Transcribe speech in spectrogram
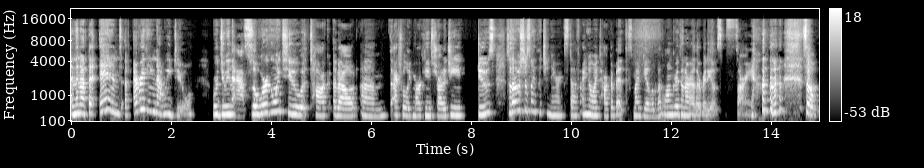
And then at the end of everything that we do, we're doing the ask. So we're going to talk about um, the actual like marketing strategy dues. So that was just like the generic stuff. I know I talk a bit. This might be a little bit longer than our other videos. Sorry. so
